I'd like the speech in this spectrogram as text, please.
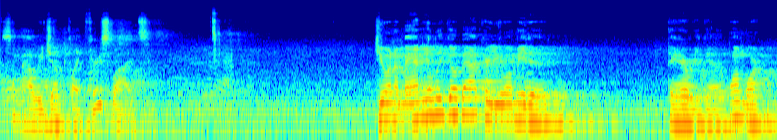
somehow we jumped like three slides. Do you want to manually go back or you want me to? There we go. One more.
